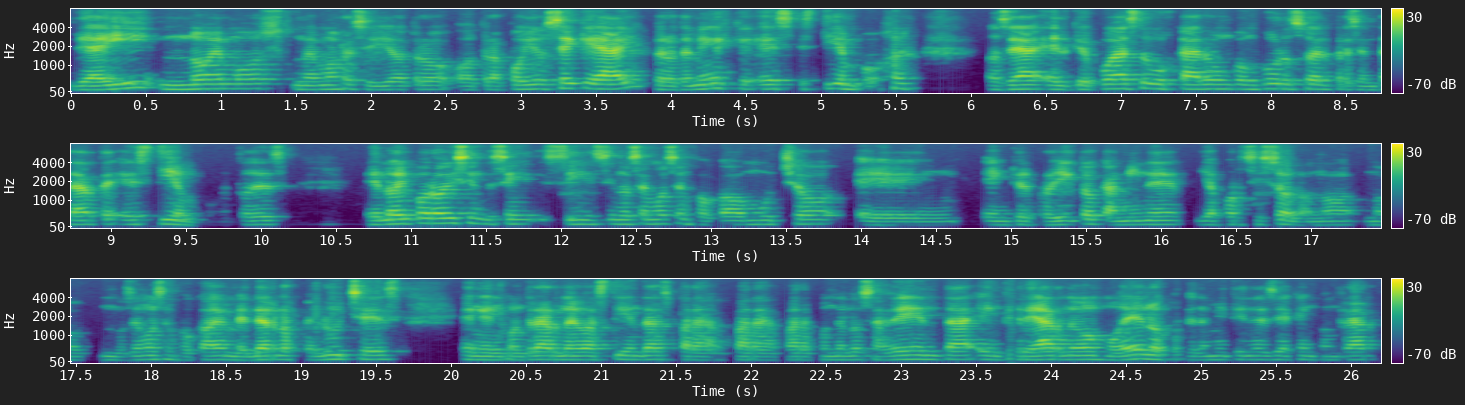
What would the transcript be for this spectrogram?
De ahí no hemos, no hemos recibido otro, otro apoyo. Sé que hay, pero también es que es, tiempo. o sea, el que puedas tú buscar un concurso, el presentarte, es tiempo. Entonces, el hoy por hoy sí, sí, sí, nos hemos enfocado mucho en, que el proyecto camine ya por sí solo, ¿no? Nos, hemos enfocado en vender los peluches, en encontrar nuevas tiendas para, para, para, ponerlos a venta, en crear nuevos modelos, porque también tienes ya que encontrar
